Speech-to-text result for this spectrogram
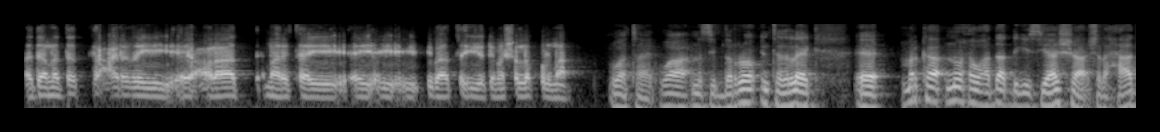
maadaama dadka cararayay colaad maaragtay ay dhibaato iyo dhimasho la kulmaan. Waa tahay waa nasiib darro inteeda la eg marka nuuxow haddaad dhegeystayaasha sharaxaad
